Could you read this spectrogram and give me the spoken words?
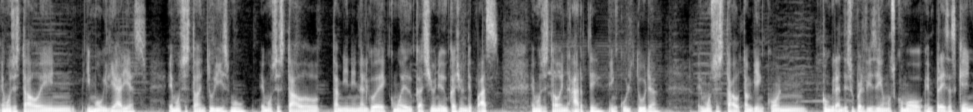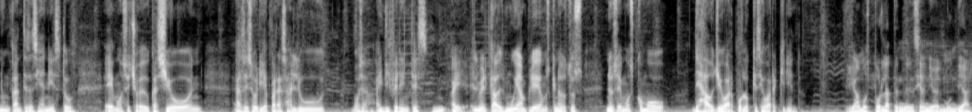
Hemos estado en inmobiliarias, hemos estado en turismo, hemos estado también en algo de como de educación, educación de paz, hemos estado en arte, en cultura, hemos estado también con, con grandes superficies, digamos como empresas que nunca antes hacían esto, hemos hecho educación, asesoría para salud, o sea, hay diferentes, el mercado es muy amplio, digamos que nosotros nos hemos como dejado llevar por lo que se va requiriendo. Digamos por la tendencia a nivel mundial.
